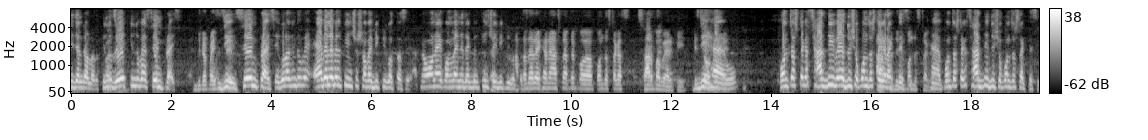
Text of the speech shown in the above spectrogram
ডিজাইনটা আলাদা। কিন্তু রেট কিন্তু ভাই সেম প্রাইস দুইটা প্রাইস জি সেম প্রাইস এগুলো কিন্তু অ্যাভেলেবেল তিনশো সবাই বিক্রি করতেছে। আপনি অনেক অনলাইনে দেখবেন বিক্রি করতেছে। আচ্ছা। আপনাদের এখানে আসলে আপনি প- পঞ্চাশ টাকা ছাড় পাবে আর কি। জি হ্যাঁ টাকা ছাড় দিয়ে ভাই টাকা আচ্ছা, রাখতেছি। হ্যাঁ টাকা ছাড় দিয়ে রাখতেছি।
